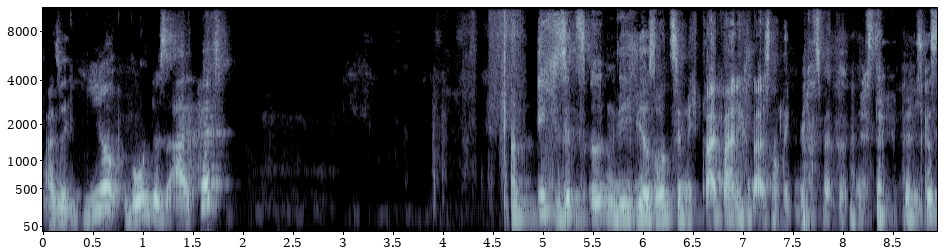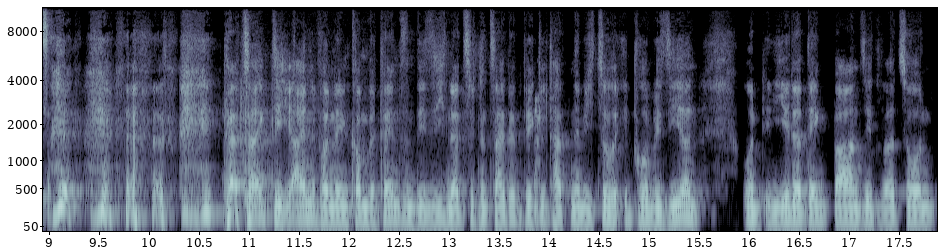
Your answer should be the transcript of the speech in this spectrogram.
Also hier wohnt das iPad und ich sitze irgendwie hier so ziemlich breitbeinig und da ist noch eine Gewichtswette. da zeigt sich eine von den Kompetenzen, die sich in der Zwischenzeit entwickelt hat, nämlich zu improvisieren und in jeder denkbaren Situation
